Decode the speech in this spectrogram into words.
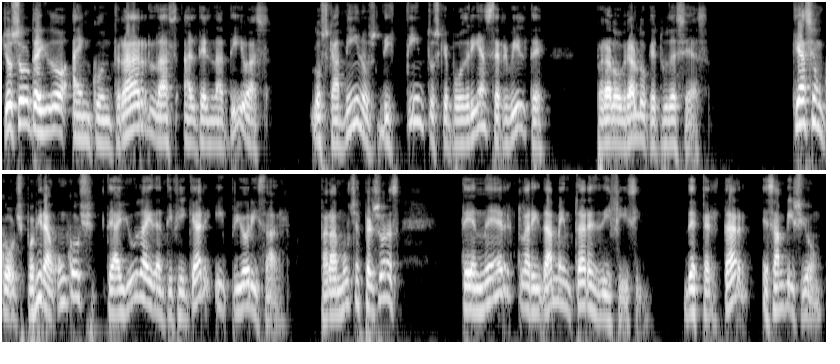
Yo solo te ayudo a encontrar las alternativas, los caminos distintos que podrían servirte para lograr lo que tú deseas. ¿Qué hace un coach? Pues mira, un coach te ayuda a identificar y priorizar. Para muchas personas, tener claridad mental es difícil. Despertar esa ambición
